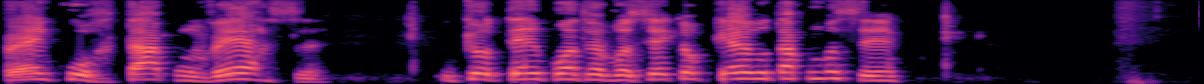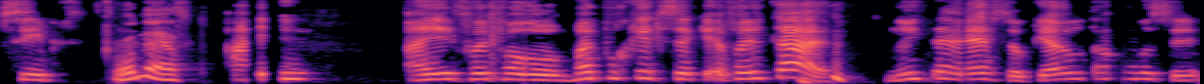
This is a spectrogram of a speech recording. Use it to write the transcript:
para encurtar a conversa, o que eu tenho contra você é que eu quero lutar com você. Simples. Honesto. Aí, aí ele foi e falou, mas por que, que você quer? Eu falei, cara, não interessa, eu quero lutar com você.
